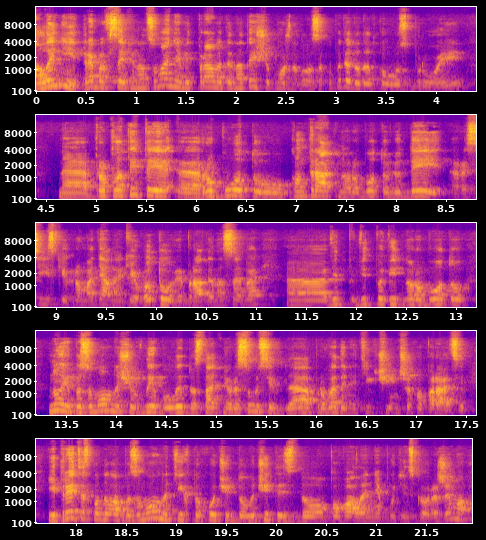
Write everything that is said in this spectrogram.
Але ні, треба все фінансування відправити на те, щоб можна було закупити додаткову зброї, е, проплатити е, роботу, контрактну роботу людей, російських громадян, які готові брати на себе е, відповідну роботу. Ну і безумовно, щоб в них були достатньо ресурсів для проведення тих чи інших операцій. І третя складова, безумовно, ті, хто хочуть долучитись до повалення путінського режиму,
